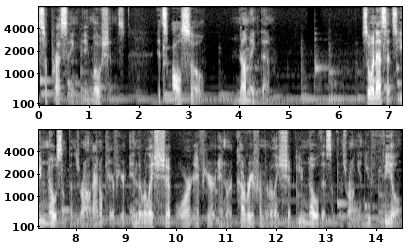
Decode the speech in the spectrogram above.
suppressing emotions, it's also numbing them. So, in essence, you know something's wrong. I don't care if you're in the relationship or if you're in recovery from the relationship, you know that something's wrong and you feel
